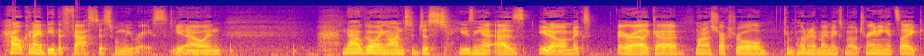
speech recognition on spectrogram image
how can I be the fastest when we race, you know, and now going on to just using it as, you know, a mix or like a monostructural component of my mixed modal training, it's like,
